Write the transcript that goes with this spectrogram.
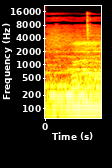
Wow.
